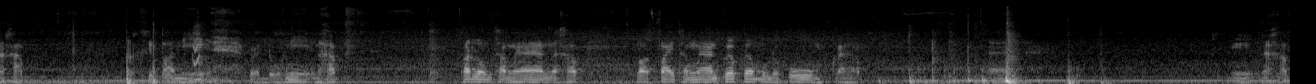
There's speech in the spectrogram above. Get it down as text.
นะครับก็คือตอนนี้เปิดดูนี่นะครับ พัดลมทำงานนะครับ หลอดไฟทำงานเพื่อเพิ่มอุณหภูมินะครับนี่นะครับ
